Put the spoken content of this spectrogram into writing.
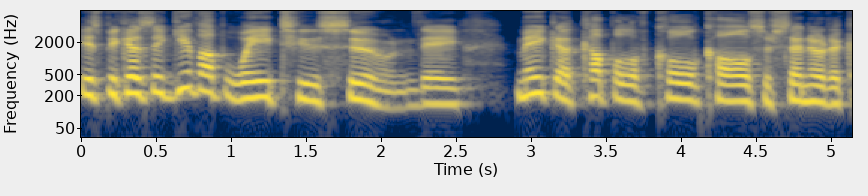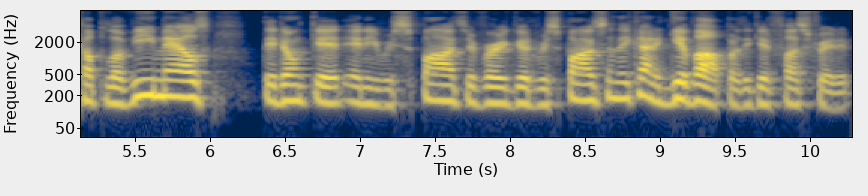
is because they give up way too soon. They make a couple of cold calls or send out a couple of emails. They don't get any response or very good response, and they kind of give up or they get frustrated.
